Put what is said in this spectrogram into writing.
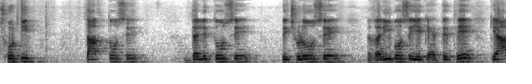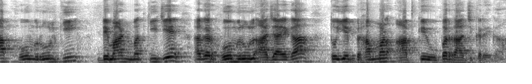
छोटी ताकतों से, दलितों से, पिछड़ों से, गरीबों से ये कहते थे कि आप होम रूल की डिमांड मत कीजिए, अगर होम रूल आ जाएगा तो ये ब्राह्मण आपके ऊपर राज करेगा।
